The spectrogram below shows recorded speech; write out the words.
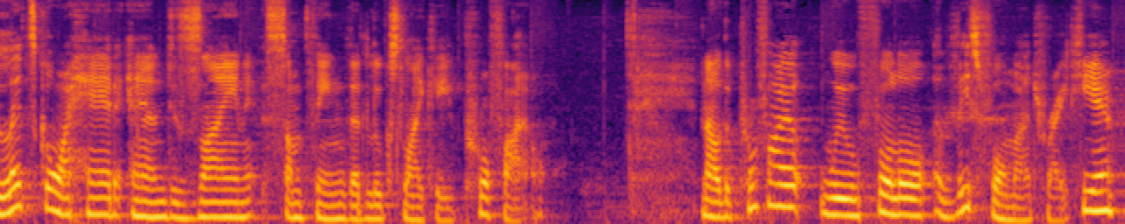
let's go ahead and design something that looks like a profile. Now the profile will follow this format right here.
